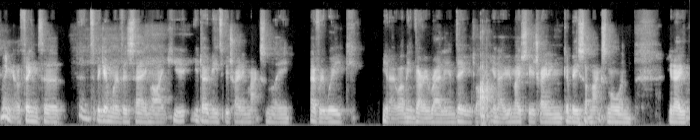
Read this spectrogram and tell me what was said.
I think the thing to to begin with is saying like you you don't need to be training maximally every week. You know, I mean, very rarely indeed. Like you know, most of your training can be sub-maximal, and you know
